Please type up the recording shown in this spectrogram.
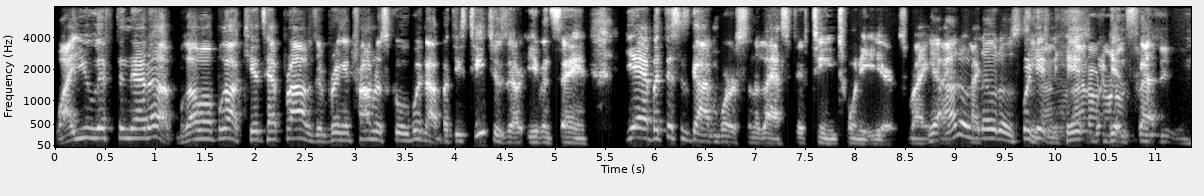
Why are you lifting that up? Blah blah blah. Kids have problems. They're bringing trauma to school, whatnot. But these teachers are even saying, "Yeah, but this has gotten worse in the last 15, 20 years, right?" Yeah, Like- I don't like, know those. we're teachers. getting hit, we're getting slapped. kids either.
